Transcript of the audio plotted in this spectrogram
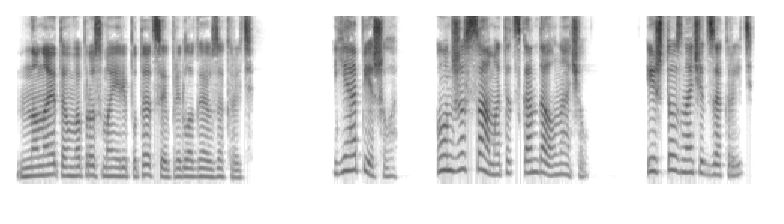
Но на этом вопрос моей репутации предлагаю закрыть». Я опешила. Он же сам этот скандал начал. И что значит закрыть?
